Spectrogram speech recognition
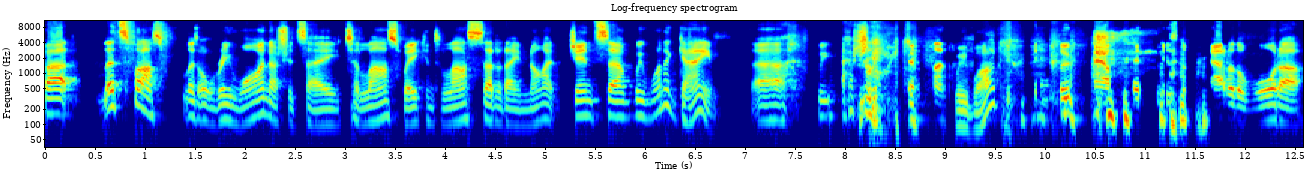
But let's fast, let's all rewind, I should say, to last week and to last Saturday night. Gents, uh, we won a game. Uh, we actually won. We what? Is out of the water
